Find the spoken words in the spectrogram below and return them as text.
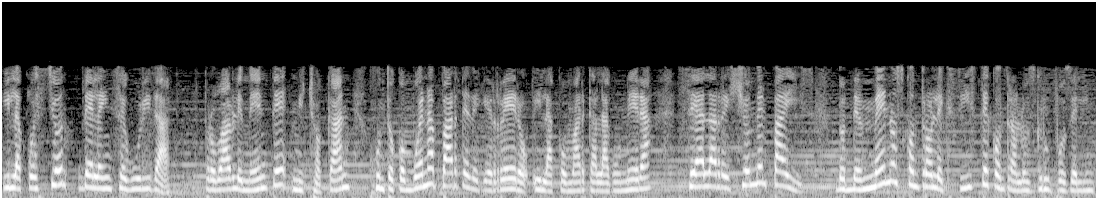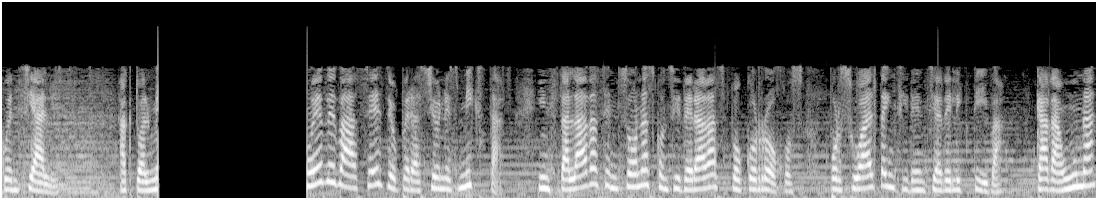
y la cuestión de la inseguridad. Probablemente Michoacán, junto con buena parte de Guerrero y la comarca lagunera, sea la región del país donde menos control existe contra los grupos delincuenciales. Actualmente, nueve bases de operaciones mixtas, instaladas en zonas consideradas focos rojos por su alta incidencia delictiva. Cada una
